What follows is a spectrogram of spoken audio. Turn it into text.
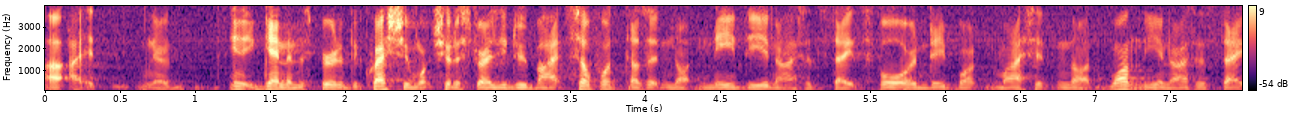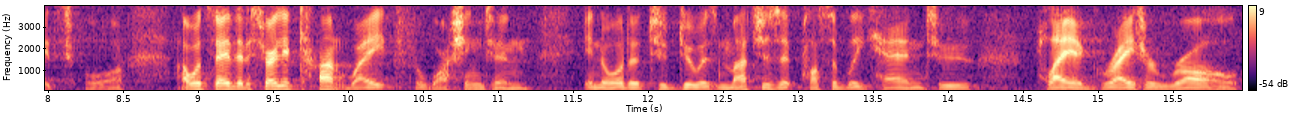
Uh, I, you know, again, in the spirit of the question, what should Australia do by itself? What does it not need the United States for? Indeed, what might it not want the United States for? I would say that Australia can't wait for Washington in order to do as much as it possibly can to play a greater role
